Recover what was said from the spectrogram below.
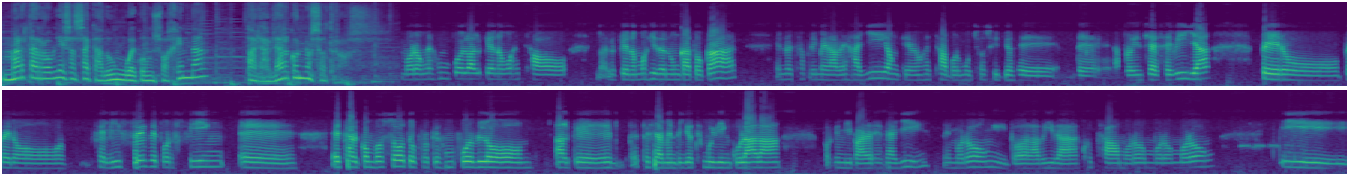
Marta Robles ha sacado un hueco en su agenda para hablar con nosotros. Morón es un pueblo al que no hemos estado, al que no hemos ido nunca a tocar. Es nuestra primera vez allí, aunque hemos estado por muchos sitios de, la provincia de Sevilla, pero, pero felices de por fin eh, estar con vosotros, porque es un pueblo al que especialmente yo estoy muy vinculada, porque mi padre es de allí, de Morón, y toda la vida ha escuchado Morón, Morón, Morón. Y,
